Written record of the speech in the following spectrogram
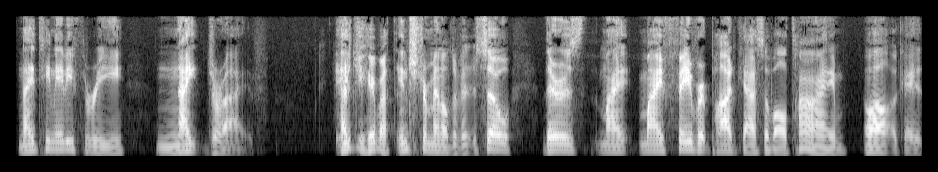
1983 Night Drive How did you hear about this? instrumental division. So there's my my favorite podcast of all time. Well, okay,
